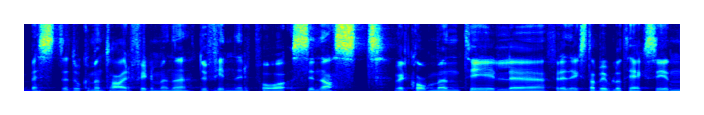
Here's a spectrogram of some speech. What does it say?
beste dokumentarfilmene du finner på Sinast. Velkommen til eh, Fredrikstad bibliotek sin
